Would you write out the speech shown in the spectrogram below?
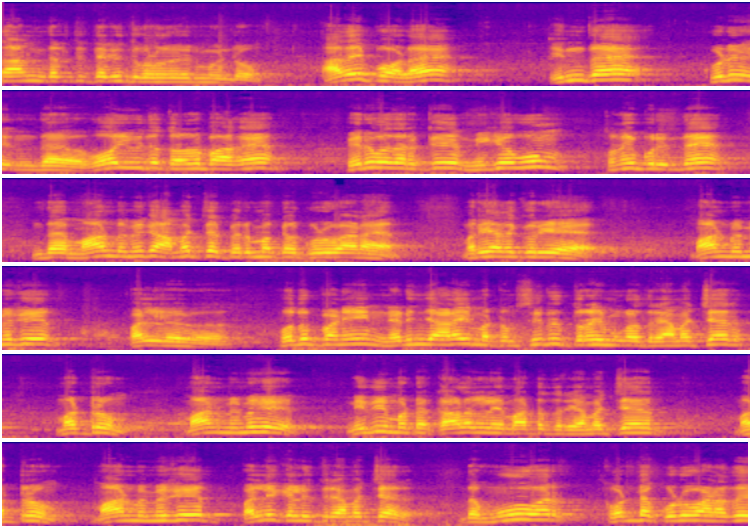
நான் இந்த இடத்தில் தெரிவித்துக் கொள்ள விரும்புகின்றோம். அதே போல இந்த குழு இந்த ஓய்வூதியம் தொடர்பாக பெறுவதற்கு மிகவும் துணை புரிந்த இந்த மாண்புமிகு அமைச்சர் பெருமக்கள் குழுவான மரியாதைக்குரிய மாண்புமிகு பல் பொதுப்பணி நெடுஞ்சாலை மற்றும் சிறு துறைமுகத்துறை அமைச்சர் மற்றும் மாண்புமிகு நிதி மற்றும் காலநிலை மாற்றத்துறை அமைச்சர் மற்றும் மாண்புமிகு பள்ளிக்கல்வித்துறை அமைச்சர். இந்த மூவர் கொண்ட குழுவானது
